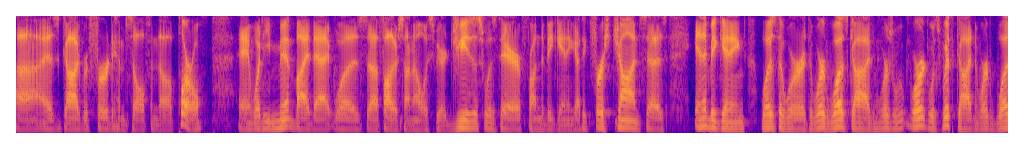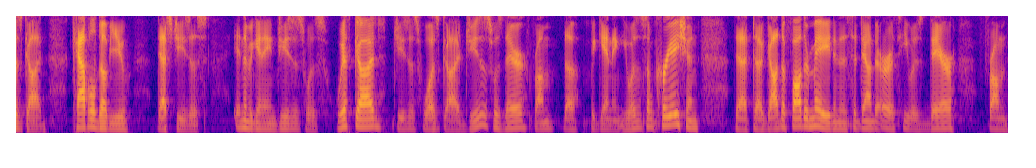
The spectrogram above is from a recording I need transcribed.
uh, as God referred to himself in the plural. And what he meant by that was uh, Father, Son, and Holy Spirit. Jesus was there from the beginning. I think First John says, "In the beginning was the Word. The Word was God. The Word was with God. And the Word was God." Capital W. That's Jesus. In the beginning, Jesus was with God. Jesus was God. Jesus was there from the beginning. He wasn't some creation that uh, God the Father made and then sent down to earth. He was there from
